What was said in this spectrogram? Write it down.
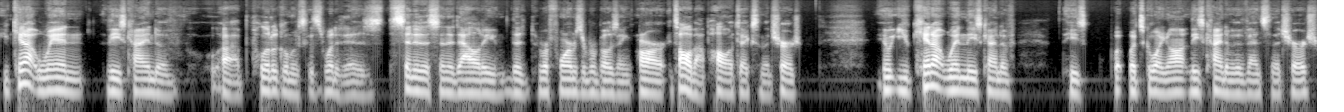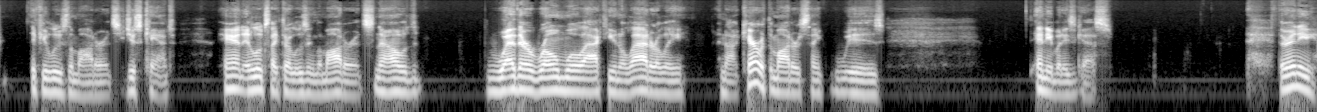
you cannot win these kind of uh, political moves. It's what it is. The synod, the synodality, the reforms they're proposing are. It's all about politics in the church. You know, you cannot win these kind of these what, what's going on these kind of events in the church if you lose the moderates. You just can't. And it looks like they're losing the moderates now. Whether Rome will act unilaterally and not care what the moderates think is anybody's guess. If there are any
